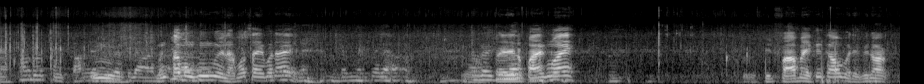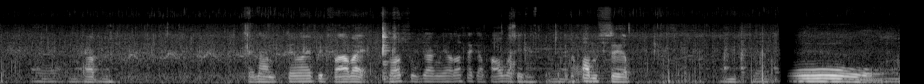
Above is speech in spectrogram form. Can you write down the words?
อะเขาดูถูกปั๊บอืมมันตำบักหุ่งเลยแหละบ่ใส่บ่ได้ดำเนินไปแล้วใส่ลงไปข้างในปิดฝาไปคือเก่าไปเด้อพี่น้องครับใส่น้ำข้างในปิดฝาไปรอสุกอย่างเดียวแล้วใส่กะเพราไปทีนี้พร้อมเสิร์ฟโอ้ห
